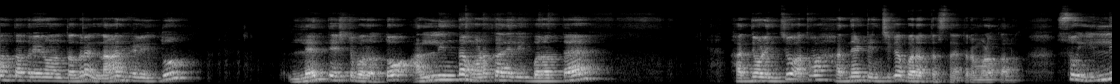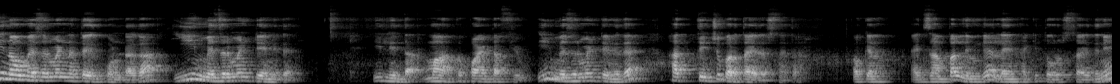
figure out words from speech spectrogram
ಅಂತಂದ್ರೆ ಏನು ಅಂತಂದರೆ, ನಾನು ಹೇಳಿದ್ದು ಲೆಂತ್ ಎಷ್ಟು ಬರುತ್ತೋ ಅಲ್ಲಿಂದ ಮೊಣಕಾಲು ಎಲ್ಲಿಗೆ ಬರುತ್ತೆ? ಹದಿನೇಳು ಇಂಚು ಅಥವಾ ಹದಿನೆಂಟು ಇಂಚಿಗೆ ಬರುತ್ತೆ ಸ್ನೇಹಿತರ ಮೊಳಕಾಲು ಸೊ ಇಲ್ಲಿ ನಾವು ಮೆಜರ್ಮೆಂಟ್ನ ತೆಗೆದುಕೊಂಡಾಗ ಈ ಮೆಜರ್ಮೆಂಟ್ ಏನಿದೆ? ಇಲ್ಲಿಂದ ಮಾರ್ಕ್ ಪಾಯಿಂಟ್ ಆಫ್ ವ್ಯೂ ಈ ಮೆಜರ್ಮೆಂಟ್ ಏನಿದೆ? ಹತ್ತು ಇಂಚು ಬರ್ತಾ ಇದೆ ಸ್ನೇಹಿತರೆ. ಓಕೆನಾ ಎಕ್ಸಾಂಪಲ್ ನಿಮಗೆ ಲೈನ್ ಹಾಕಿ ತೋರಿಸ್ತಾ ಇದ್ದೀನಿ.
